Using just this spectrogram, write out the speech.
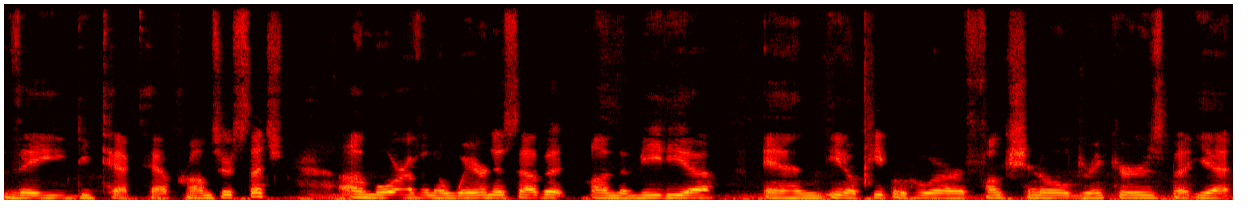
they detect have problems. There's such a more of an awareness of it on the media and you know people who are functional drinkers but yet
